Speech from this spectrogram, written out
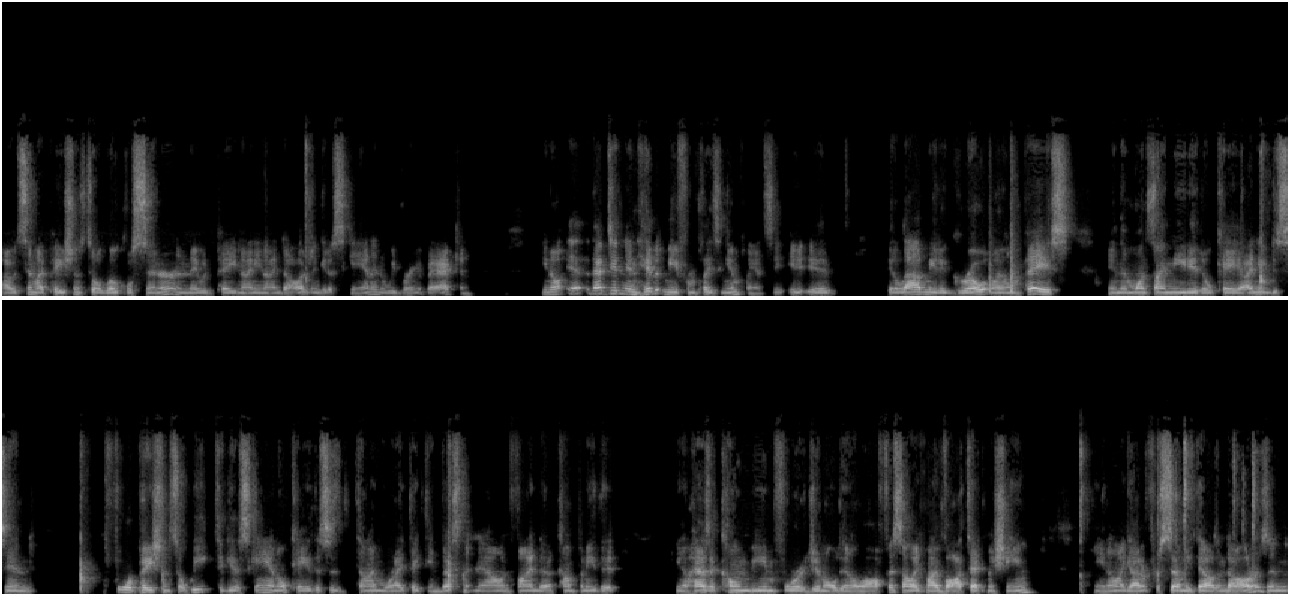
I would send my patients to a local center, and they would pay ninety nine dollars and get a scan, and we'd bring it back, and you know it, that didn't inhibit me from placing implants. It, it it allowed me to grow at my own pace, and then once I needed, okay, I need to send four patients a week to get a scan, okay, this is the time where I take the investment now and find a company that, you know, has a cone beam for a general dental office. I like my Vatech machine. You know, I got it for seventy thousand dollars, and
